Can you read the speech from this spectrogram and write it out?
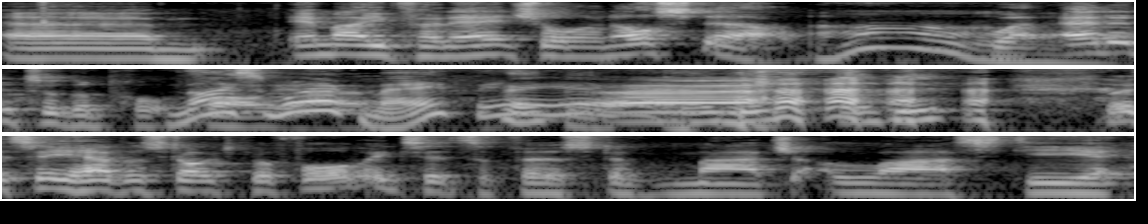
Um, MA Financial and Austal were added to the portfolio. Ah. Nice work, mate. Yeah, yeah. Let's see how the stock's performing since the 1st of March last year.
